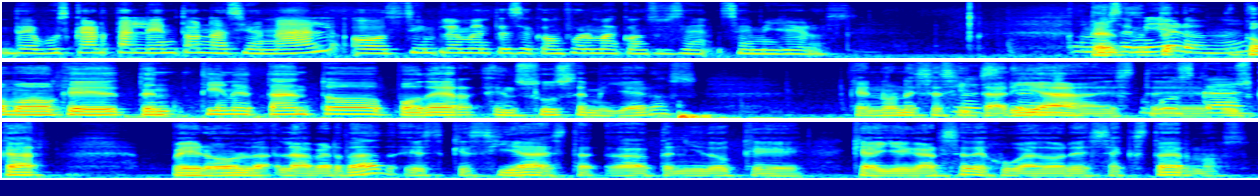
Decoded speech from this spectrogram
de buscar talento nacional o simplemente se conforma con sus se- semilleros. Como que ten- tiene tanto poder en sus semilleros que no necesitaría Este, este, buscar. buscar. Pero la, la verdad es que sí ha, ha tenido que, que allegarse de jugadores externos.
